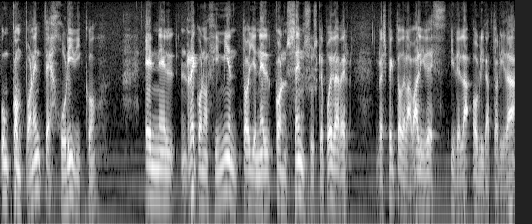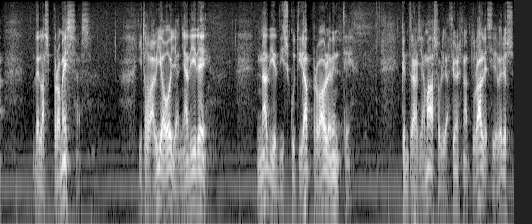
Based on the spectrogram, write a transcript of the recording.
un componente jurídico en el reconocimiento y en el consensus que puede haber respecto de la validez y de la obligatoriedad de las promesas. Y todavía hoy añadiré, nadie discutirá probablemente que entre las llamadas obligaciones naturales y deberes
